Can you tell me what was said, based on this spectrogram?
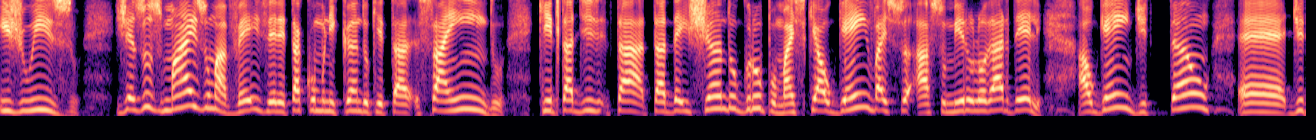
e juízo. Jesus, mais uma vez, ele está comunicando que está saindo, que está tá, tá deixando o grupo, mas que alguém vai assumir o lugar dele. Alguém de tão é, de,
